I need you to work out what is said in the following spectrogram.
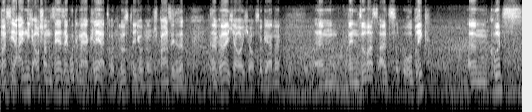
was ihr eigentlich auch schon sehr, sehr gut immer erklärt und lustig und, und spaßig. Deshalb, deshalb höre ich ja euch auch so gerne. Ähm, wenn sowas als Rubrik ähm, kurz,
